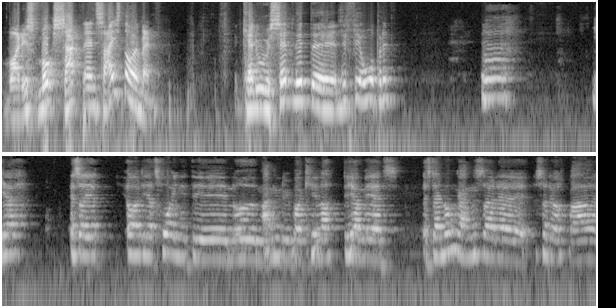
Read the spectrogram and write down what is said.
Hvor er det smukt sagt af en 16-årig mand. Kan du sætte lidt, uh, lidt flere ord på det? Øh, ja, altså jeg, og det, jeg tror egentlig, det er noget mange løbere kender. Det her med, at altså, der er nogle gange, så er, der, så er det også bare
